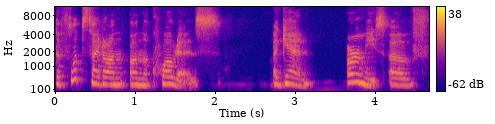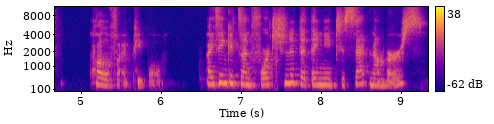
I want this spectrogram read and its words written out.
the flip side on on the quotas again armies of qualified people i think it's unfortunate that they need to set numbers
